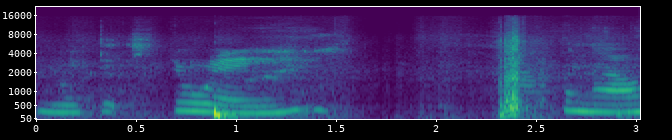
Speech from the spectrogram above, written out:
make it straight. And now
